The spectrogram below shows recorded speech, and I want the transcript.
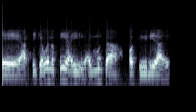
eh, así que bueno, sí, hay, hay muchas posibilidades.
